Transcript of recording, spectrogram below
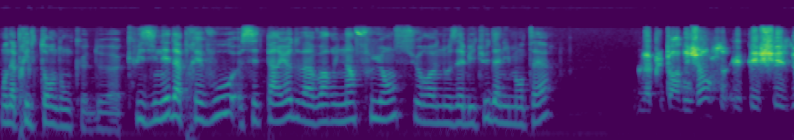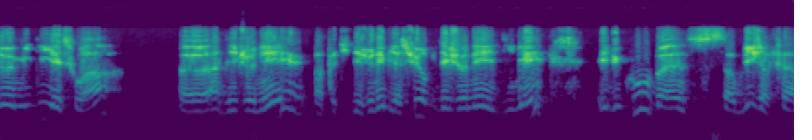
On a pris le temps donc de cuisiner. D'après vous, cette période va avoir une influence sur nos habitudes alimentaires? La plupart des gens étaient chez eux midi et soir euh, un déjeuner, un petit déjeuner bien sûr, déjeuner et dîner. Et du coup, ben, ça oblige à faire,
